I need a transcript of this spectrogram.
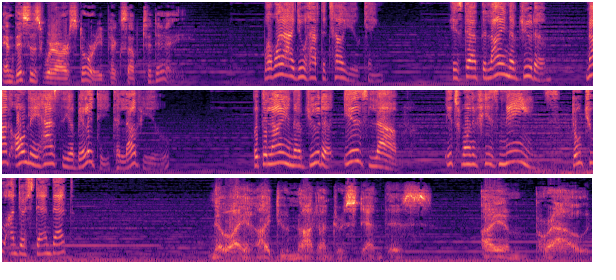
And this is where our story picks up today. Well, what I do have to tell you, King, is that the Lion of Judah not only has the ability to love you, but the Lion of Judah is love. It's one of his names. Don't you understand that? No, I, I do not understand this. I am proud.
